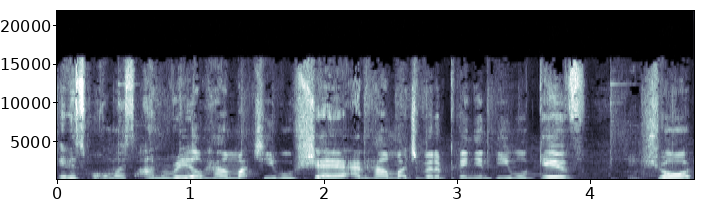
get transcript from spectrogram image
It is almost unreal how much he will share and how much of an opinion he will give. In short,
